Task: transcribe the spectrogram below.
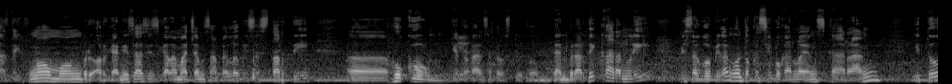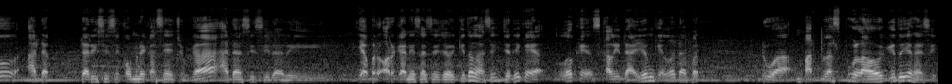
aktif ngomong berorganisasi segala macam sampai lo bisa start di uh, hukum gitu kan sampai di hukum. Dan berarti currently bisa gue bilang untuk kesibukan lo yang sekarang itu ada dari sisi komunikasinya juga ada sisi dari ya berorganisasi juga gitu gak sih? Jadi kayak lo kayak sekali dayung kayak lo dapat dua empat belas pulau gitu ya gak sih?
